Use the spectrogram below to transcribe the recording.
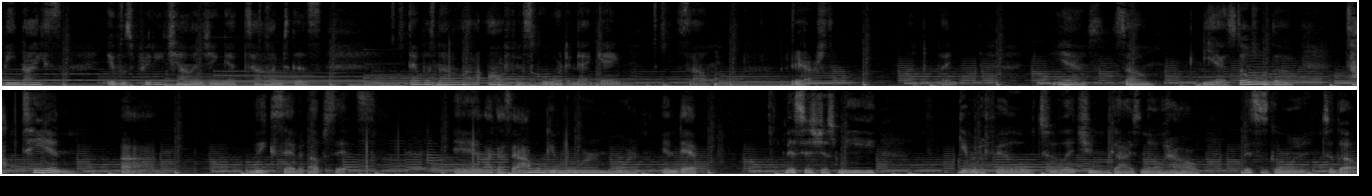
be nice, it was pretty challenging at times because there was not a lot of offense scored in that game. So yes, but yes, so yes, those were the top ten um, week seven upsets. And like I said, I will get more and more in depth. This is just me giving a feel to let you guys know how this is going to go,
